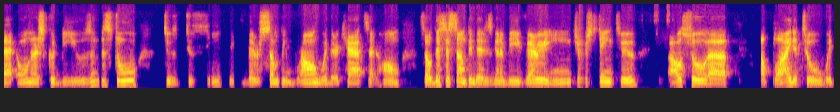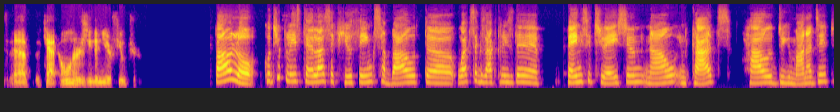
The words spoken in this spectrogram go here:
pet owners could be using this tool to, to see if there's something wrong with their cats at home? So this is something that is going to be very interesting to also uh, apply the tool with uh, cat owners in the near future. Paulo, could you please tell us a few things about uh, what's exactly is the pain situation now in cats? How do you manage it?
